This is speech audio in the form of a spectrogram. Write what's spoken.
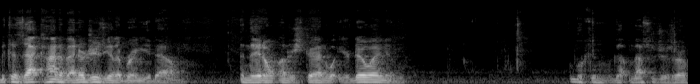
Because that kind of energy is going to bring you down. And they don't understand what you're doing. And looking, we got messages there.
